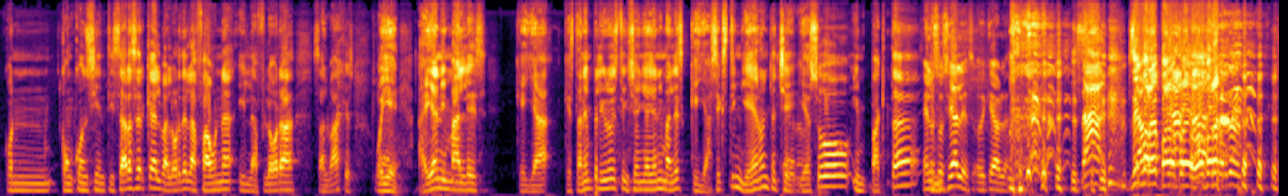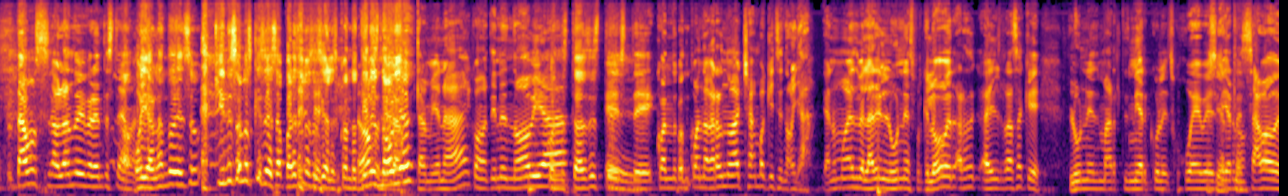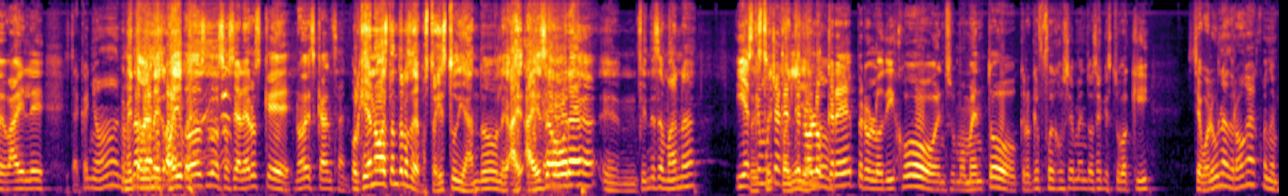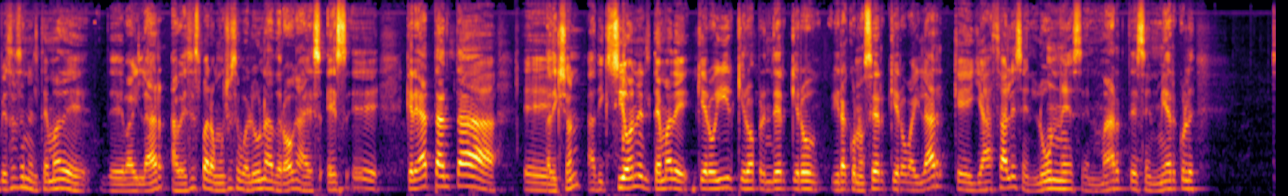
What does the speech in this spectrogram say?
con concientizar acerca del valor de la fauna y la flora salvajes. Oye, hay animales que ya que están en peligro de extinción y hay animales que ya se extinguieron, che, Claro. y eso impacta ¿En los sociales o de qué hablas? Nah, Sí, nah, para- para- para- nah, para- perdón. Estamos hablando de diferentes temas. Ah, Oye, hablando de eso, ¿quiénes son los que se desaparecen en los sociales? Cuando No, tienes pues, novia, También hay, cuando tienes novia. Cuando estás, este, este, cuando, cuando- cuando, agarras nueva chamba que dices, no, ya, ya no me voy a desvelar el lunes, porque luego hay raza- que lunes, martes, miércoles, jueves, viernes, sábado de baile. Está cañón. A mí Un también me para oye, todos los socialeros que no descansan. ¿por qué ya no vas tanto a los pues estoy estudiando, a, a esa hora, en fin de semana. Y es que Estoy- mucha estoy gente no lo cree, pero lo dijo en su momento, creo que fue José Mendoza que estuvo aquí. Se vuelve una droga cuando empiezas en el tema de, de bailar. A veces para muchos se vuelve una droga. Es, es eh, crea tanta eh, ¿Adicción? Adicción el tema de quiero ir, quiero aprender, quiero ir a conocer, quiero bailar, que ya sales en lunes, en martes, en miércoles.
